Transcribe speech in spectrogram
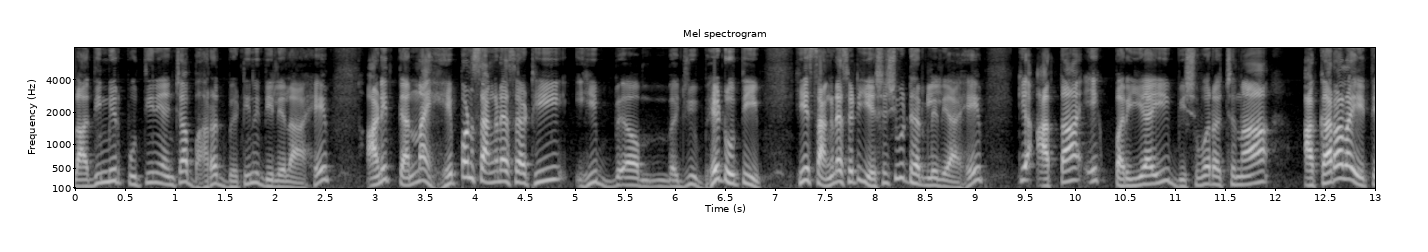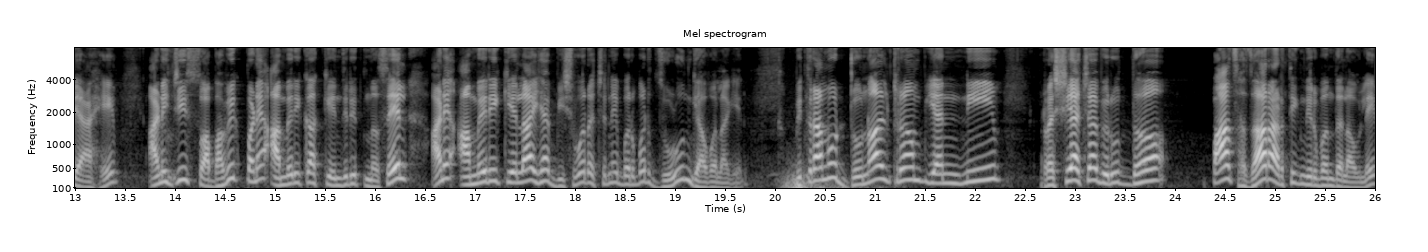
व्लादिमीर पुतीन यांच्या भारत भेटीने दिलेला आहे. आणि त्यांना हे पण सांगण्यासाठी ही ब- जी भेट होती हे सांगण्यासाठी यशस्वी ठरलेली आहे की आता एक पर्यायी विश्वरचना आकाराला येते आहे आणि जी स्वाभाविकपणे अमेरिका केंद्रित नसेल आणि अमेरिकेला ह्या विश्वरचनेबरोबर जुळून घ्यावं लागेल. मित्रांनो डोनाल्ड ट्रम्प यांनी रशियाच्या विरुद्ध पाच हजार आर्थिक निर्बंध लावले.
